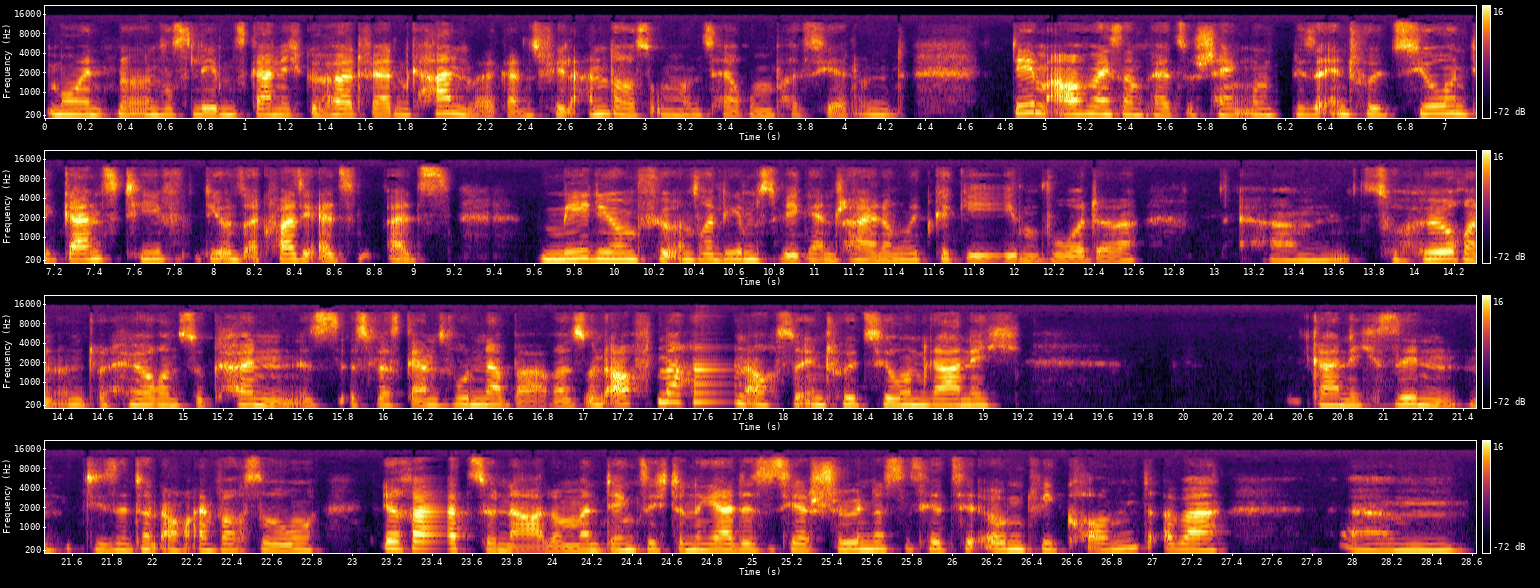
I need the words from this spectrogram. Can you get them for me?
Momenten unseres Lebens gar nicht gehört werden kann, weil ganz viel anderes um uns herum passiert. Und dem Aufmerksamkeit zu schenken und dieser Intuition, die ganz tief, die uns quasi als, als Medium für unsere Lebenswegentscheidung mitgegeben wurde, ähm, zu hören und, und, hören zu können, ist, ist was ganz Wunderbares. Und oft machen auch so Intuitionen gar nicht, gar nicht Sinn. Die sind dann auch einfach so irrational und man denkt sich dann, ja, das ist ja schön, dass es das jetzt hier irgendwie kommt, aber ähm,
